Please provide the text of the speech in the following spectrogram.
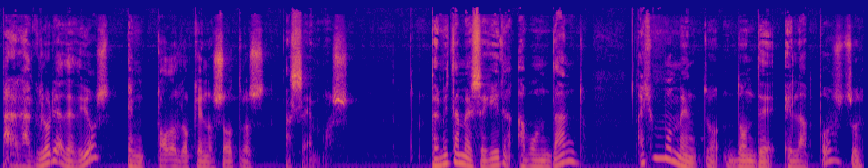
Para la gloria de Dios en todo lo que nosotros hacemos. Permítame seguir abundando. Hay un momento donde el apóstol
